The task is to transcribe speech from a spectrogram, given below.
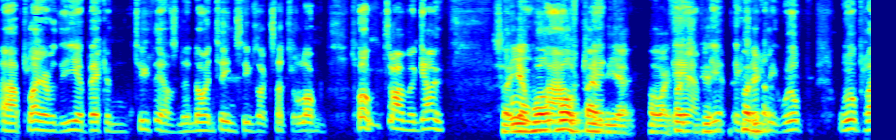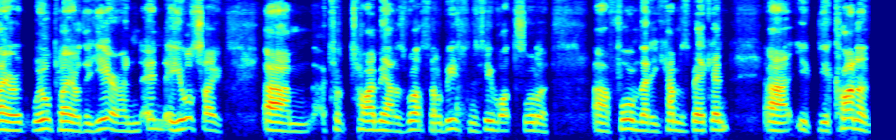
uh, player of the year back in 2019. Seems like such a long, long time ago. So yeah, world, um, world player of the year. By the way, yeah, yeah, exactly. World, world player, world player of the year, and and he also um, took time out as well. So it'll be interesting to see what sort of uh, form that he comes back in. Uh, you you kind of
